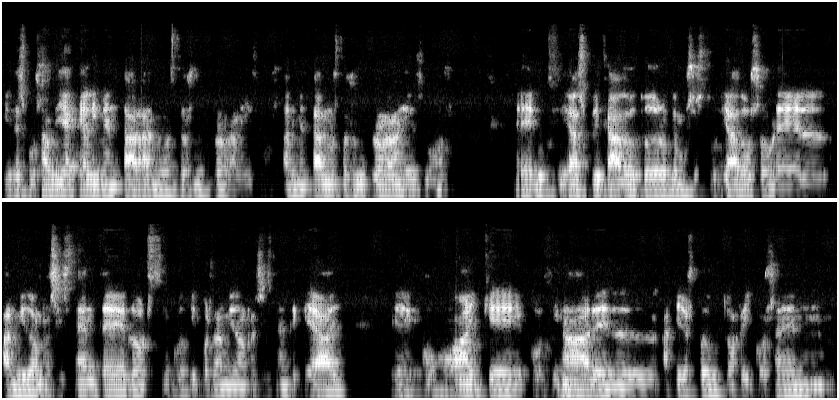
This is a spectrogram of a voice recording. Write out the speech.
y después habría que alimentar a nuestros microorganismos. Alimentar a nuestros microorganismos. Eh, Lucía ha explicado todo lo que hemos estudiado sobre el almidón resistente, los cinco tipos de almidón resistente que hay, eh, cómo hay que cocinar aquellos productos ricos en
